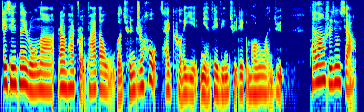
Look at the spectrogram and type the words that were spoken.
这些内容呢，让他转发到五个群之后，才可以免费领取这个毛绒玩具。他当时就想，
